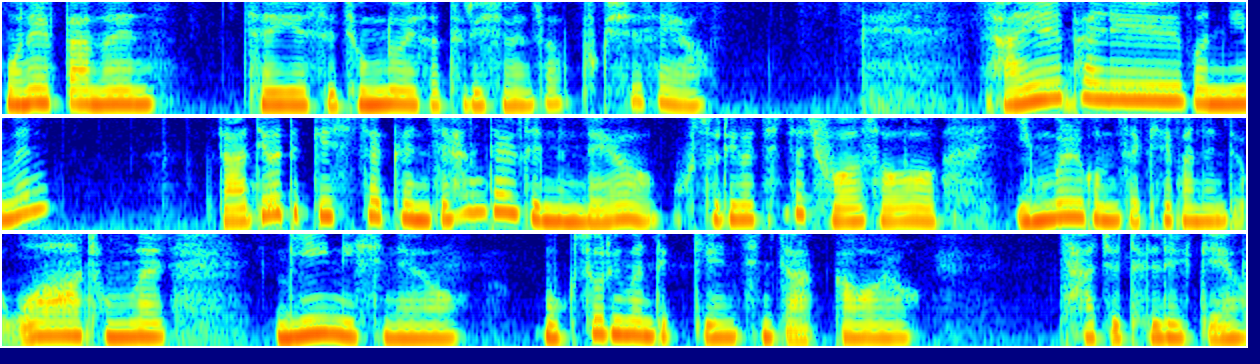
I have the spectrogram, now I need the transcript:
오늘 밤은 JS 종로에서 들으시면서 푹 쉬세요. 4181번님은 라디오 듣기 시작한 지 한 달 됐는데요. 목소리가 진짜 좋아서 인물 검색해봤는데, 와, 정말 미인이시네요. 목소리만 듣기엔 진짜 아까워요. 자주 들릴게요.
